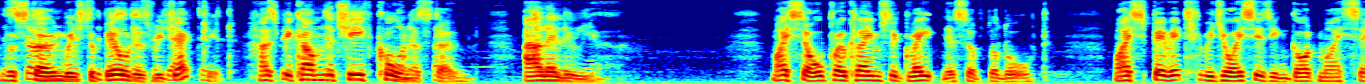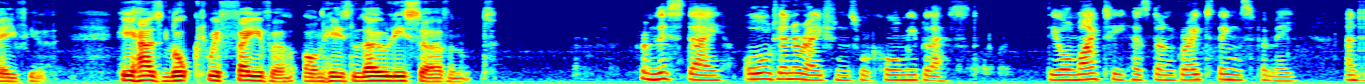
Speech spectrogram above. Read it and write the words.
The stone which the builders rejected has become the chief cornerstone. Alleluia. My soul proclaims the greatness of the Lord. My spirit rejoices in God my Saviour. He has looked with favour on his lowly servant. From this day all generations will call me blessed. The Almighty has done great things for me, and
